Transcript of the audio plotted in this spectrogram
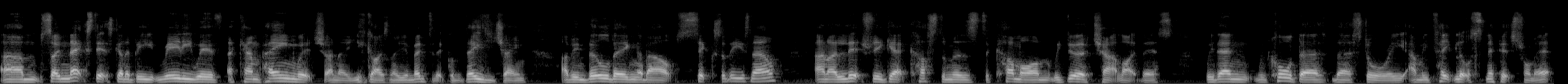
Um, so next, it's going to be really with a campaign, which I know you guys know you invented it, called the Daisy Chain. I've been building about six of these now and I literally get customers to come on. We do a chat like this. We then record their their story and we take little snippets from it.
